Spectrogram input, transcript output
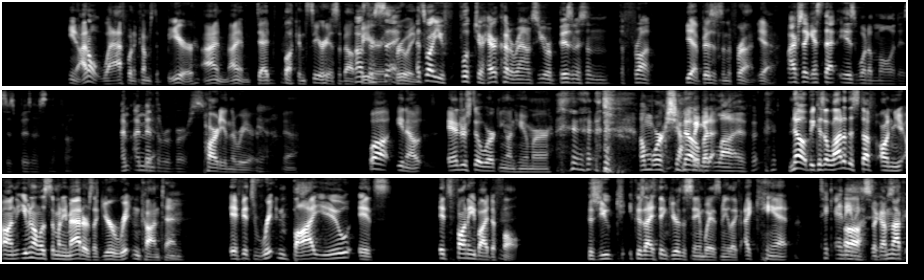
you know, I don't laugh when it comes to beer. I'm I am dead Mm. fucking serious about beer say, and brewing. that's why you flipped your haircut around so you're a business in the front. Yeah, business in the front. Yeah, Actually, I guess that is what a mullet is: is business in the front. I, I meant Yeah. the reverse. party in the rear. Yeah. yeah. Well, you know, Andrew's still working on humor. I'm workshopping No, but it live. No, because a lot of the stuff on on even on Listen Money Matters, like your written content, Mm. if it's written by you, it's it's funny by default. Mm. Because you because I think you're the same way as me. Like I can't. Take anything. Uh, like I'm not.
